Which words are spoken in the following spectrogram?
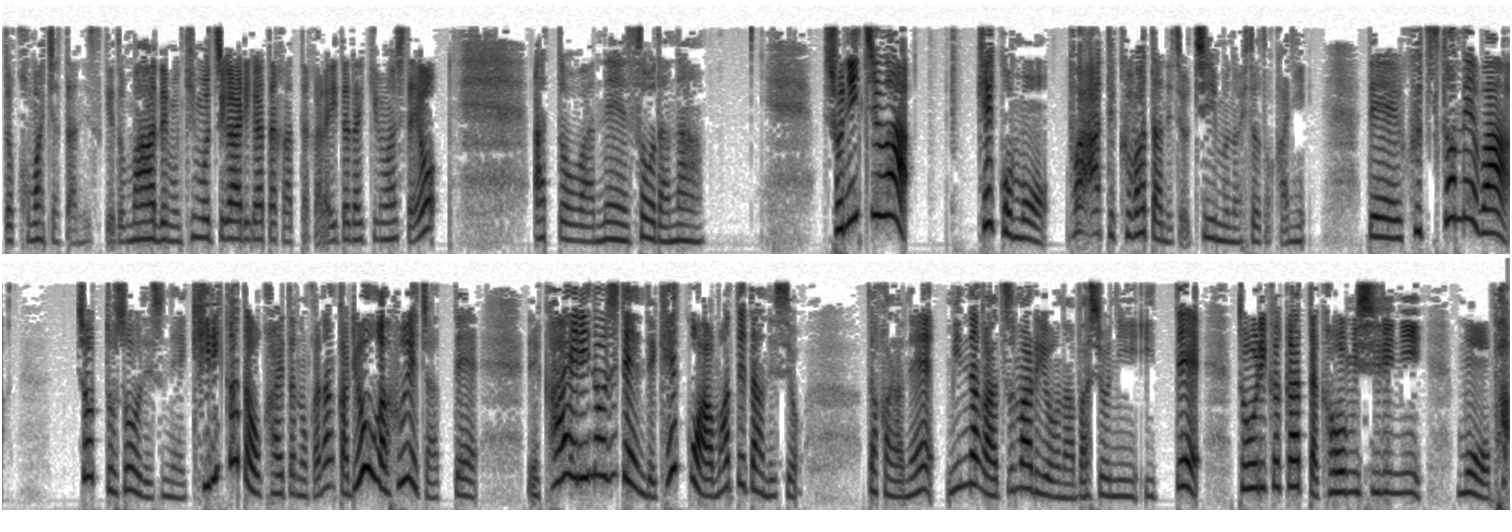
っと困っちゃったんですけど、まあでも気持ちがありがたかったからいただきましたよ。あとはね、そうだな。初日は、結構もう、わーって配ったんですよ、チームの人とかに。で、二日目は、ちょっとそうですね、切り方を変えたのかなんか量が増えちゃって、で、帰りの時点で結構余ってたんですよ。だからね、みんなが集まるような場所に行って、通りかかった顔見知りに、もうパ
